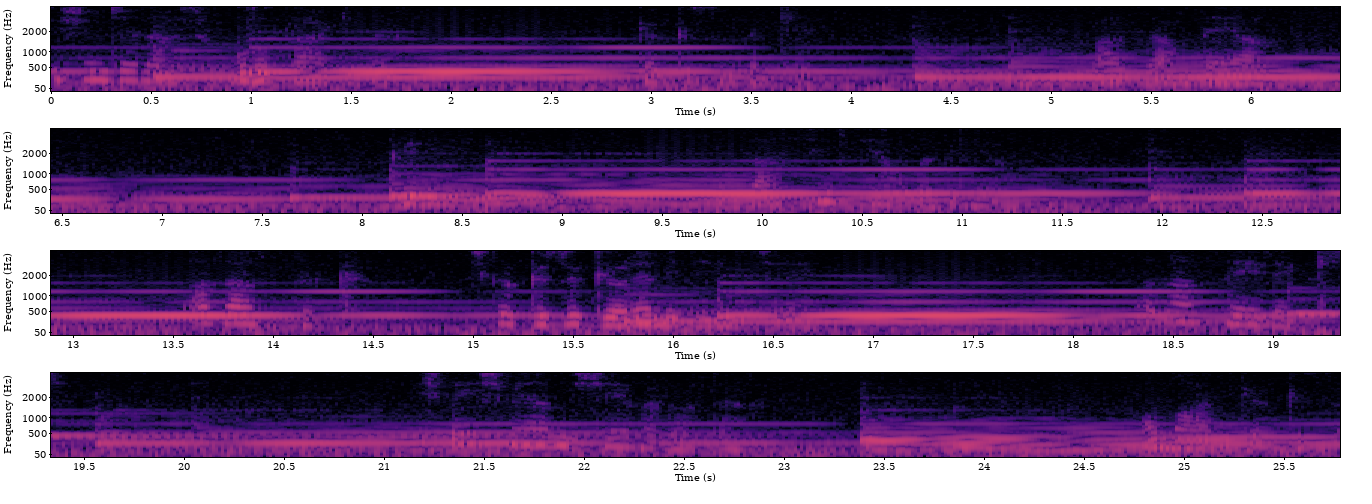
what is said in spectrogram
Düşünceler bulutlar gibi gökyüzü göremediğimiz renk. Bazen seyrek. Hiç değişmeyen bir şey var orada. O mavi gökyüzü.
